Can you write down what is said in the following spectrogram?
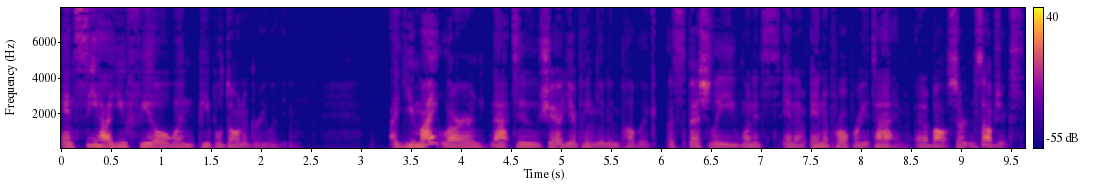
and see how you feel when people don't agree with you. Uh, you might learn not to share your opinion in public, especially when it's in an inappropriate time and about certain subjects.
